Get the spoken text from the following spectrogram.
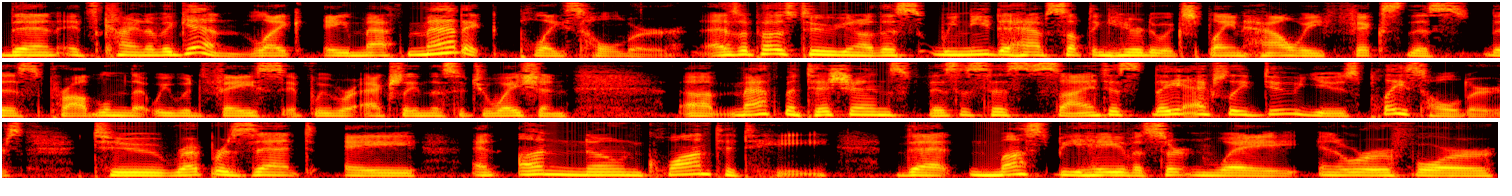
then it's kind of again like a mathematic placeholder, as opposed to you know this. We need to have something here to explain how we fix this this problem that we would face if we were actually in this situation. Uh, mathematicians, physicists, scientists, they actually do use placeholders to represent a, an unknown quantity that must behave a certain way in order for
